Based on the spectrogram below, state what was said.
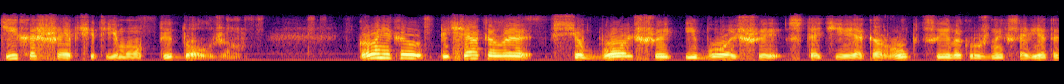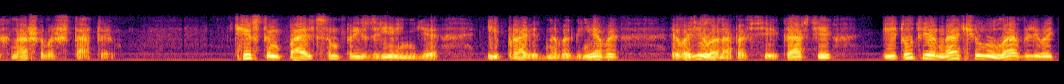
тихо шепчет ему «ты должен». «Кроникл» печатала все больше и больше статей о коррупции в окружных советах нашего штата. Чистым пальцем презрения и праведного гнева водила она по всей карте, и тут я начал улавливать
